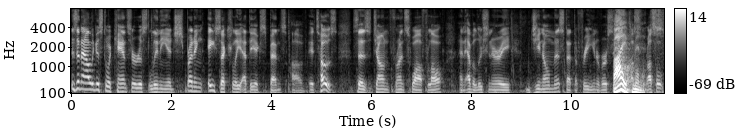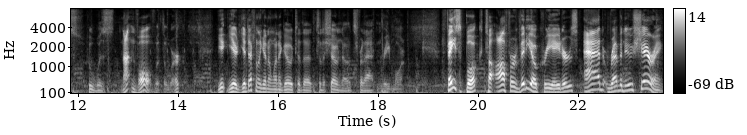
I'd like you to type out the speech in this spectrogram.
is analogous to a cancerous lineage spreading asexually at the expense of its host, says Jean-Francois Flot, an evolutionary genomist at the Free University Five of minutes. Brussels, who was not involved with the work. You, you're, you're definitely going to want to go to the to the show notes for that and read more. Facebook to offer video creators ad revenue sharing.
